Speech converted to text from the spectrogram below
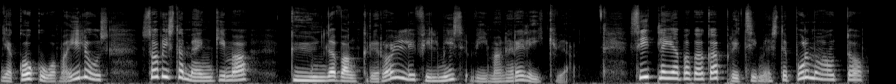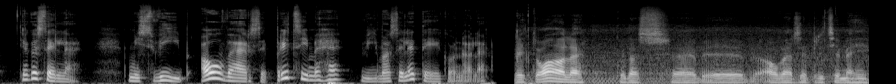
ja kogu oma ilus sobis ta mängima küünlavankri rolli filmis Viimane reliikvia. siit leiab aga ka pritsimeeste pulmaauto ja ka selle, mis viib auväärse pritsimehe viimasele teekonnale. rituaale, kuidas äh, auväärseid pritsimehi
